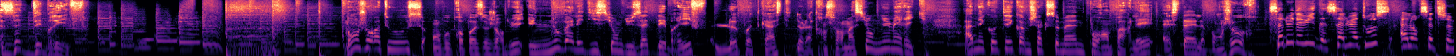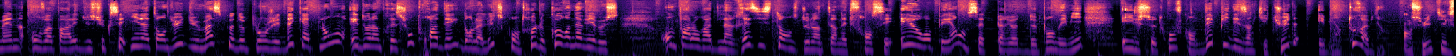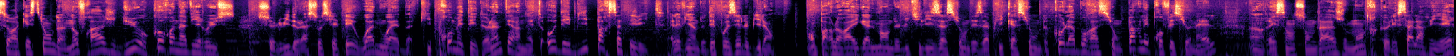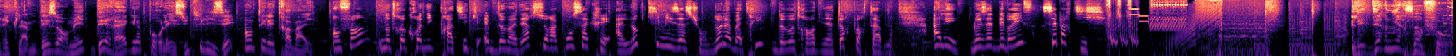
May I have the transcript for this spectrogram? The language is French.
Z débrief. Bonjour à tous, on vous propose aujourd'hui une nouvelle édition du Z Débrief, le podcast de la transformation numérique. À mes côtés, comme chaque semaine, pour en parler, Estelle, bonjour. Salut David, salut à tous. Alors cette semaine, on va parler du succès inattendu du masque de plongée Decathlon et de l'impression 3D dans la lutte contre le coronavirus. On parlera de la résistance de l'Internet français et européen en cette période de pandémie et il se trouve qu'en dépit des inquiétudes, eh bien tout va bien. Ensuite, il sera question d'un naufrage dû au coronavirus, celui de la société OneWeb qui promettait de l'Internet au débit par satellite. Elle vient de déposer le bilan. On parlera également de l'utilisation des applications de collaboration par les professionnels. Un récent sondage montre que les salariés réclament désormais des règles pour les utiliser en télétravail. Enfin, notre chronique pratique hebdomadaire sera consacrée à l'optimisation de la batterie de votre ordinateur portable. Allez, le Z débrief, c'est parti. Les dernières infos.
